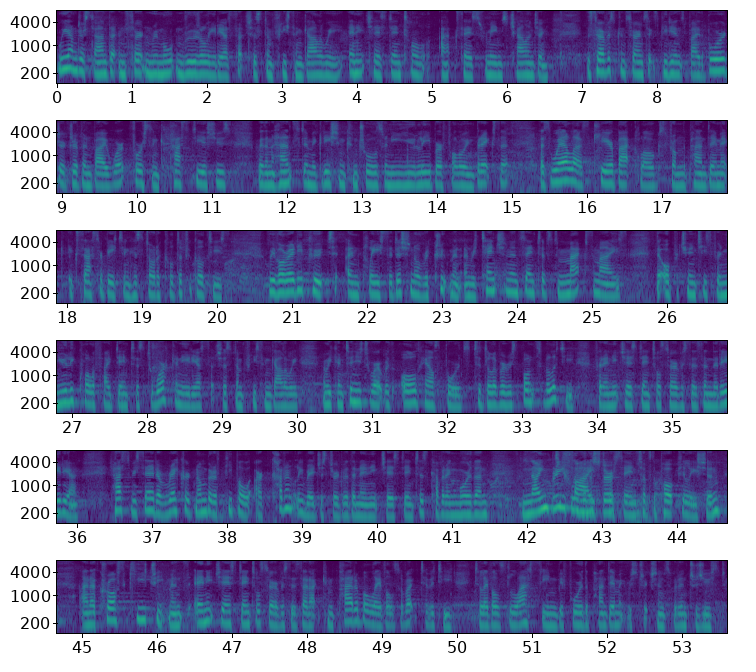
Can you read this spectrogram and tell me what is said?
We understand that in certain remote and rural areas, such as Dumfries and Galloway, NHS dental access remains challenging. The service concerns experienced by the board are driven by workforce and capacity issues, with enhanced immigration controls and EU labour following Brexit, as well as care backlogs from the pandemic exacerbating historical difficulties. We've already put in place additional recruitment and retention incentives to maximise the opportunities for newly qualified dentists to work in areas such as Dumfries and Galloway Galloway, and we continue to work with all health boards to deliver responsibility for NHS dental services in their area. It has to be said a record number of people are currently registered with an NHS dentist, covering more than 95% of the population, and across key treatments, NHS dental services are at comparable levels of activity to levels last seen before the pandemic restrictions were introduced.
